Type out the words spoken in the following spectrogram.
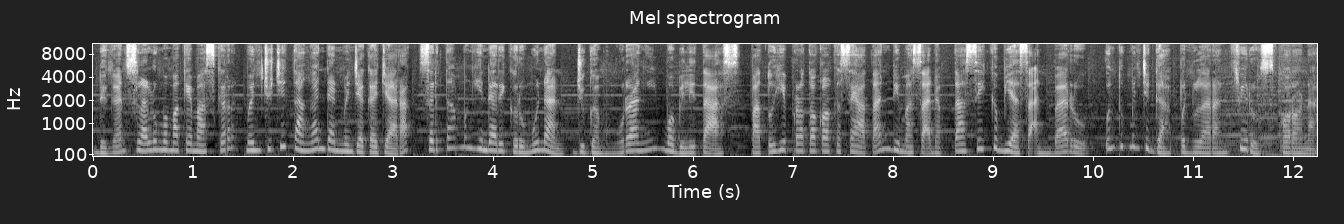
dengan selalu memakai masker, mencuci tangan dan menjaga jarak, serta menghindari kerumunan, juga mengurangi mobilitas. Patuhi protokol kesehatan di masa adaptasi kebiasaan baru untuk mencegah penularan virus corona.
